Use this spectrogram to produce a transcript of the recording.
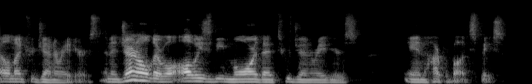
elementary generators. And in general, there will always be more than two generators in hyperbolic space.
